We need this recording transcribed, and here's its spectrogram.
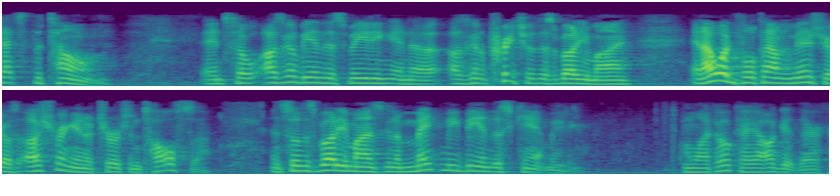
sets the tone. And so I was going to be in this meeting, and uh, I was going to preach with this buddy of mine. And I wasn't full time in the ministry. I was ushering in a church in Tulsa. And so this buddy of mine is going to make me be in this camp meeting. I'm like, okay, I'll get there.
